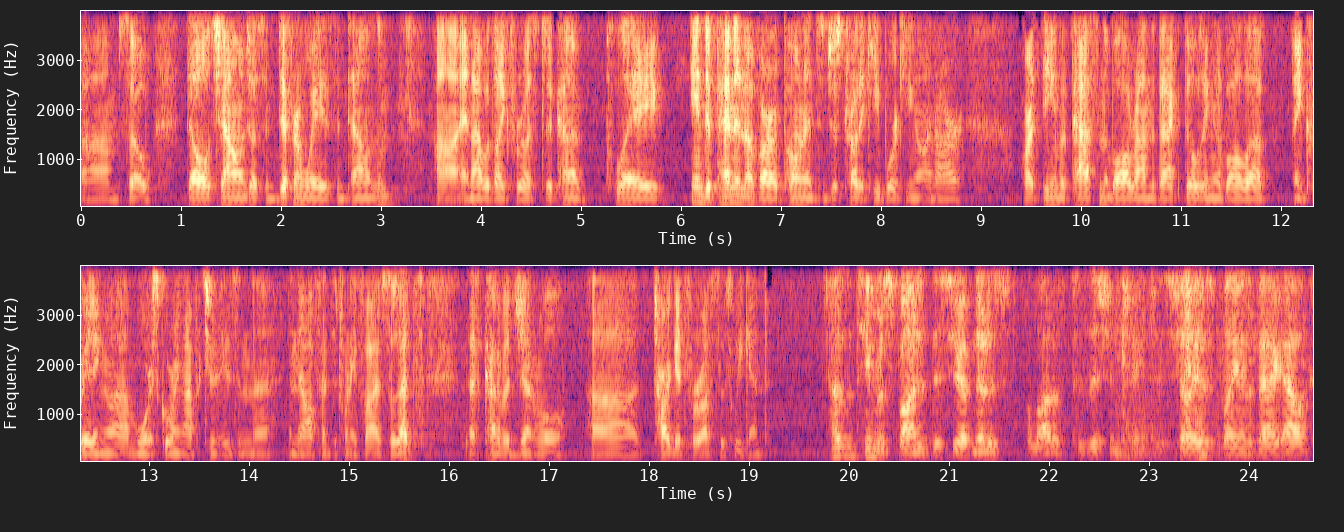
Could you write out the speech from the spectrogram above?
Um, so they'll challenge us in different ways than Towson, uh, and I would like for us to kind of play independent of our opponents and just try to keep working on our our theme of passing the ball around the back, building the ball up, and creating uh, more scoring opportunities in the in the offensive 25. So that's that's kind of a general target for us this weekend. How's the team responded this year? I've noticed a lot of position changes. Shelly was playing in the back, Alex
